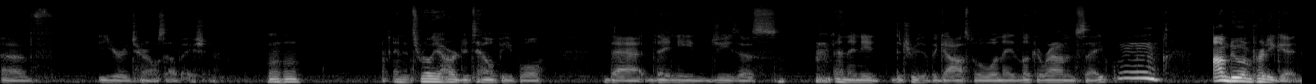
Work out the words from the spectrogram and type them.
of your eternal salvation. Mm-hmm. And it's really hard to tell people that they need Jesus and they need the truth of the gospel when they look around and say, mm, I'm doing pretty good.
